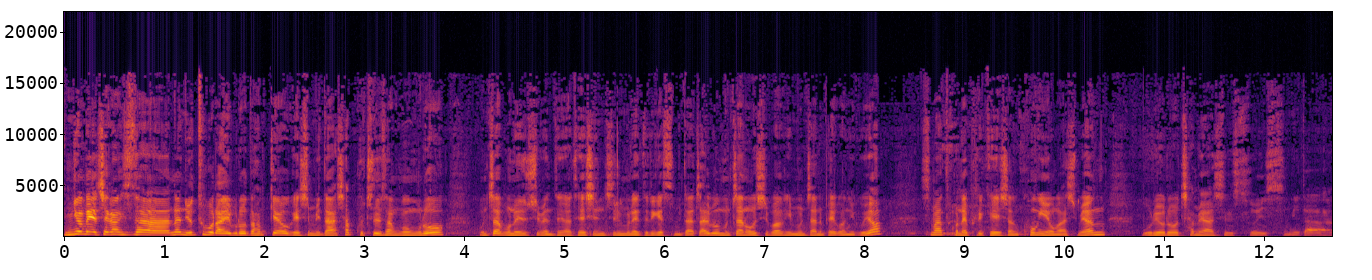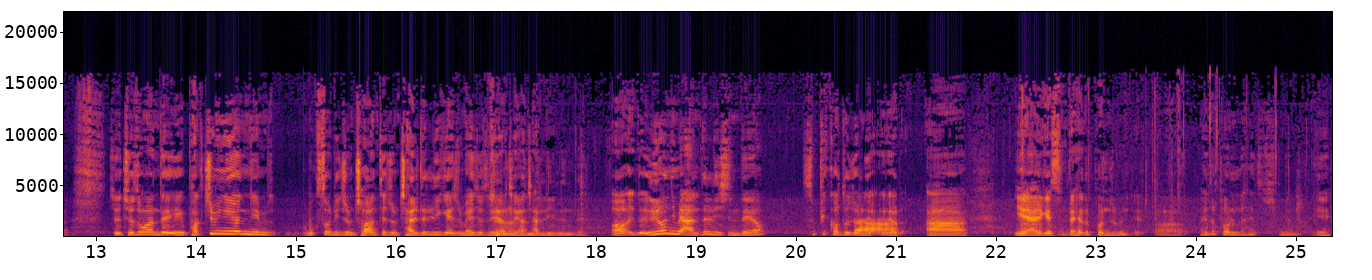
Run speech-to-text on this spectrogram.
김경래 최강시사는 유튜브 라이브로도 함께하고 계십니다. 샵 9730으로 문자 보내주시면 제가 대신 질문해 드리겠습니다. 짧은 문자는 50원, 긴 문자는 100원이고요. 스마트폰 애플리케이션 콩 이용하시면 무료로 참여하실 수 있습니다. 저, 죄송한데 이 박주민 의원님 목소리 좀 저한테 좀 잘 들리게 좀 해주세요. 제가 안 잘... 들리는데. 어, 의원님이 안 들리신데요? 스피커도 좀 아, 아 예, 아. 알겠습니다. 헤드폰 좀 어, 헤드폰 해주시면 예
